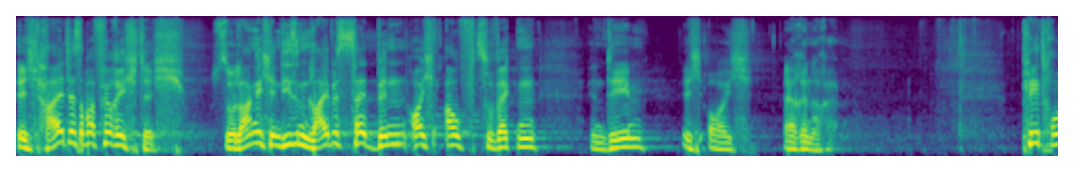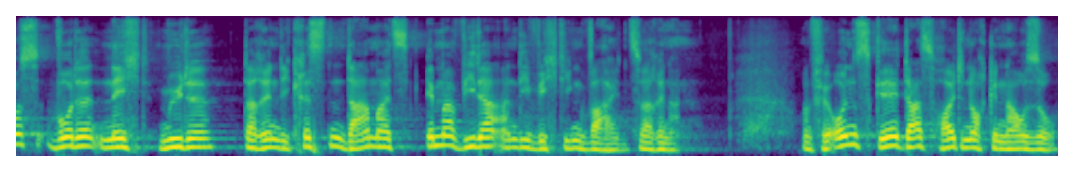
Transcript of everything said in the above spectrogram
Ich halte es aber für richtig, solange ich in diesem Leibeszeit bin, euch aufzuwecken, indem ich euch erinnere. Petrus wurde nicht müde darin, die Christen damals immer wieder an die wichtigen Wahrheiten zu erinnern. Und für uns gilt das heute noch genauso.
